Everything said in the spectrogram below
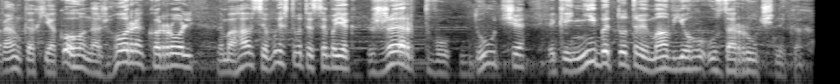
в рамках якого наш горе король намагався виставити себе як жертву дуче, який нібито тримав його у заручниках.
